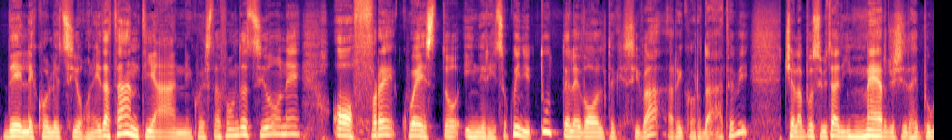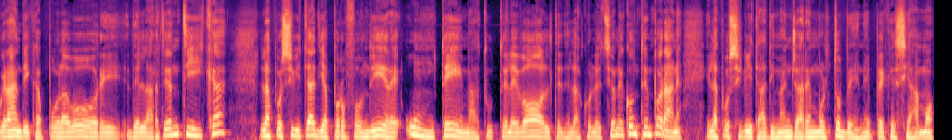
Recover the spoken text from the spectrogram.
delle collezioni. E da tanti anni questa fondazione offre questo indirizzo. Quindi tutte le volte che si va, ricordatevi, c'è la possibilità di immergersi dai più grandi capolavori dell'arte antica, la possibilità di approfondire un tema tutte le volte della collezione contemporanea e la possibilità di mangiare molto bene perché siamo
